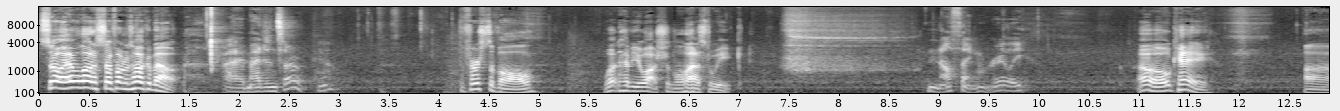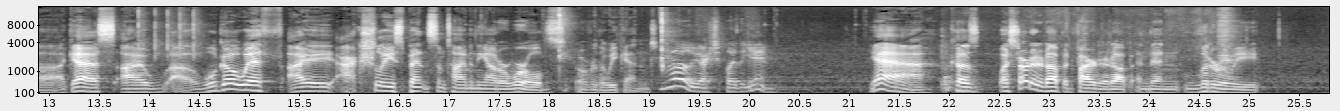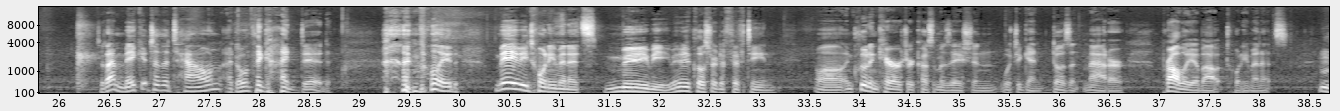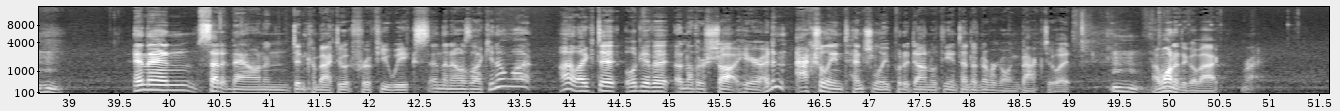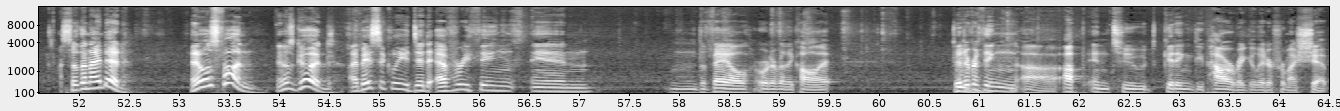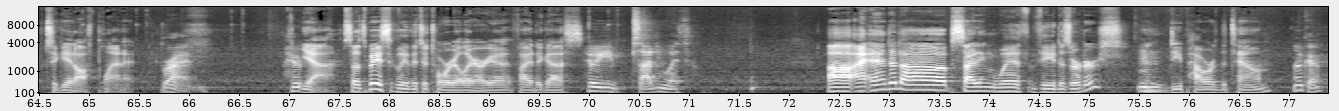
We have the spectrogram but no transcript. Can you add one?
So I have a lot of stuff I want to talk about. I imagine so. Yeah. The first of all, what have you watched in the last week? Nothing really. Oh, okay. Uh, I guess I uh, will go with I actually spent some time in the Outer Worlds over the weekend. Oh, you actually played the game. Yeah, because I started it up and fired it up, and then literally, did I make it to the town? I don't think I did. I played maybe 20 minutes, maybe, maybe closer to 15, well, including character customization, which again doesn't matter. Probably about 20 minutes. Mm-hmm. and then set it down and didn't come back to it for a few weeks and then i was like you know what i liked it we'll give it another shot here i didn't actually intentionally put it down with the intent of never going back to it Mm-hmm. i wanted to go back Right. so then i did and it was fun it was good i basically did everything in mm, the Vale or whatever they call it did everything uh, up into getting the power regulator for my ship to get off planet Right. Who, yeah so it's basically the tutorial area if i had to guess Who are you siding with? Uh, I ended up siding with the deserters and depowered the town. Okay.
